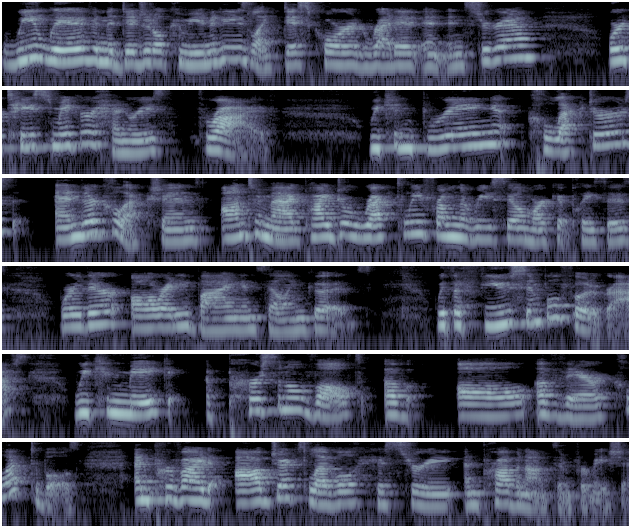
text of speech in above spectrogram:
We live in the digital communities like Discord, Reddit, and Instagram, where tastemaker Henry's thrive. We can bring collectors and their collections onto Magpie directly from the resale marketplaces where they're already buying and selling goods. With a few simple photographs, we can make a personal vault of all of their collectibles and provide object level history and provenance information.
